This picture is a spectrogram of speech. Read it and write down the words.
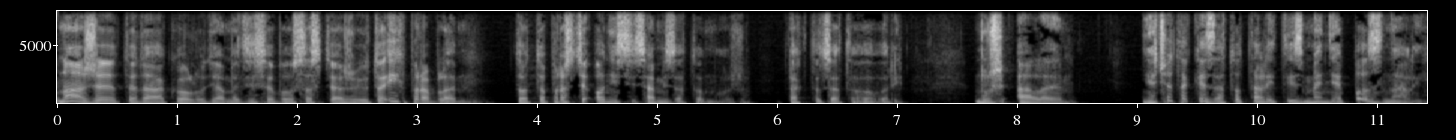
No a že teda ako ľudia medzi sebou sa stiažujú, to je ich problém. Toto proste oni si sami za to môžu. Takto sa to hovorí. Nuž ale niečo také za totality sme nepoznali.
